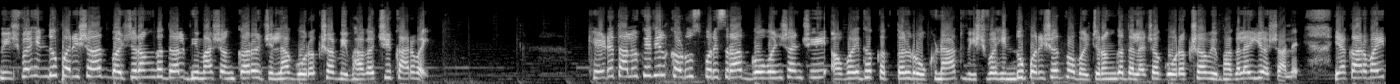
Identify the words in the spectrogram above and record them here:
विश्व हिंदू परिषद बजरंग दल भीमाशंकर जिल्हा गोरक्षा विभागाची कारवाई. खेड तालुक्यातील कडूस परिसरात गोवंशांची अवैध कत्तल रोखण्यात विश्व हिंदू परिषद व बजरंग दलाच्या गोरक्षा विभागाला यश आले या कारवाईत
